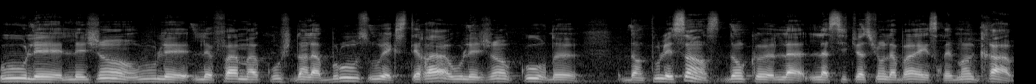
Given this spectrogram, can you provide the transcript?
où les, gens, où les, femmes accouchent dans la brousse, ou etc., où les gens courent dans tous les sens. Donc euh, la, situation là-bas est extrêmement grave.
